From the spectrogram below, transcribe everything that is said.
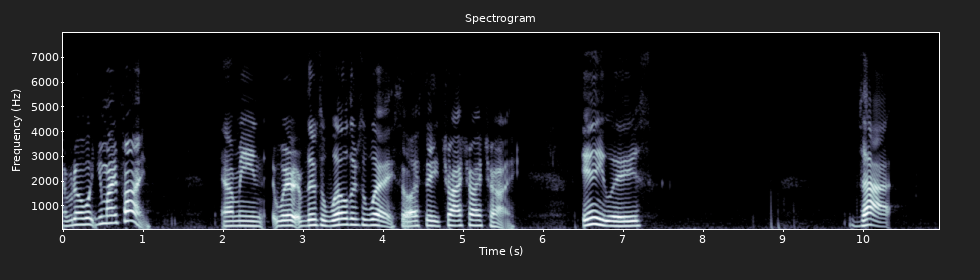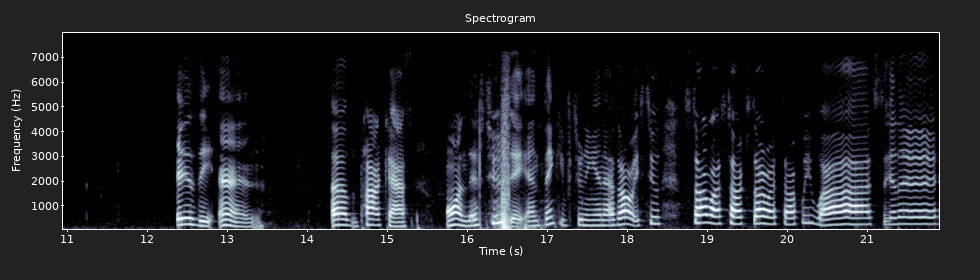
never know what you might find. I mean, where if there's a will, there's a way. So I say try, try, try. Anyways, that is the end of the podcast on this Tuesday. And thank you for tuning in as always to Star Wars Talk, Star Wars Talk. We watch together.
